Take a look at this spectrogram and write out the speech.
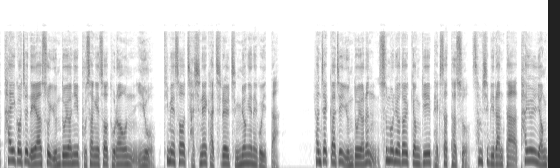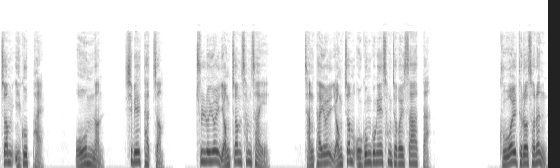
타이거즈 내야수 윤도현이 부상에서 돌아온 이후 팀에서 자신의 가치를 증명해내고 있다. 현재까지 윤도현은 28경기 104타수 31안타 타율 0.298, 5홈런, 11타점, 출루율 0.342, 장타율 0.500의 성적을 쌓았다. 9월 들어서는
